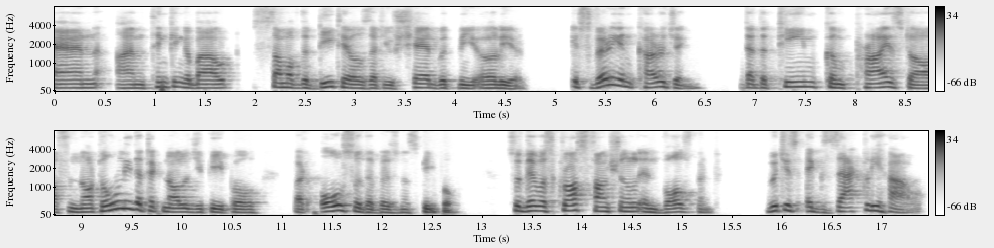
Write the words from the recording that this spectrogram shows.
and I'm thinking about some of the details that you shared with me earlier, it's very encouraging that the team comprised of not only the technology people, but also the business people. So there was cross functional involvement, which is exactly how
